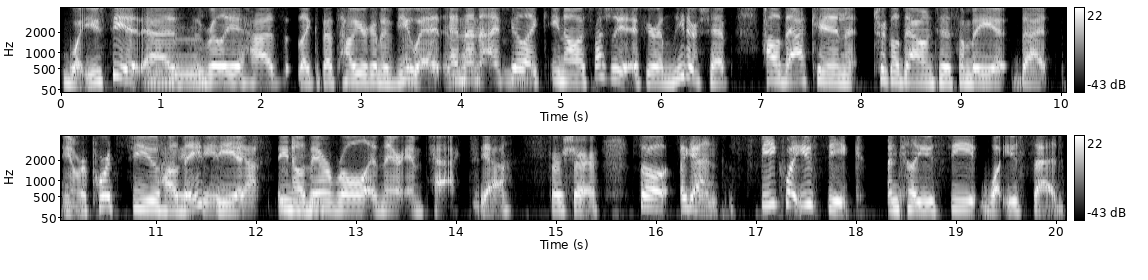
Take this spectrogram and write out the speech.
what you see it as mm-hmm. really has like that's how you're going to view that's it and then i feel mm-hmm. like you know especially if you're in leadership how that can trickle down to somebody that you know reports to you how they team. see it yeah. you know mm-hmm. their role and their impact yeah for sure so again speak what you seek until you see what you said.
